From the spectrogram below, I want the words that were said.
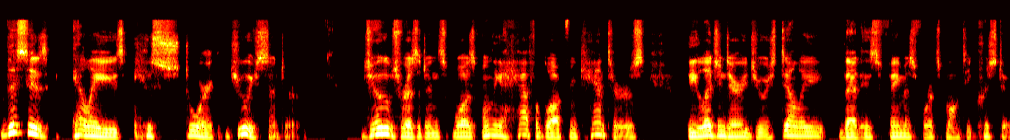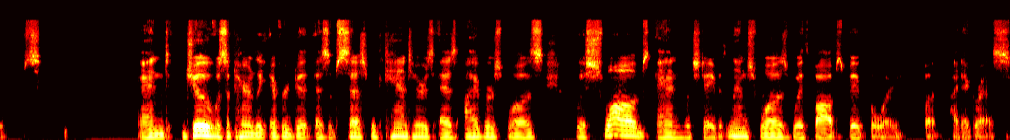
this is LA's historic Jewish center. Jove's residence was only a half a block from Canter's, the legendary Jewish deli that is famous for its Monte Cristos. And Jove was apparently every bit as obsessed with Canter's as Ivers was with Schwab's and which David Lynch was with Bob's Big Boy, but I digress.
